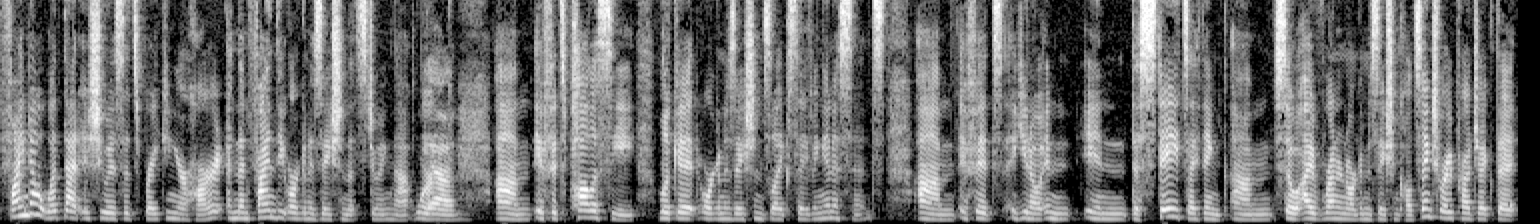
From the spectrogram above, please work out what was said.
find out what that issue is that's breaking your heart, and then find the organization that's doing that work. Yeah. Um, if it's policy, look at organizations like Saving Innocence. Um, if it's you know in in the states, I think um, so. I run an organization called Sanctuary Project that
